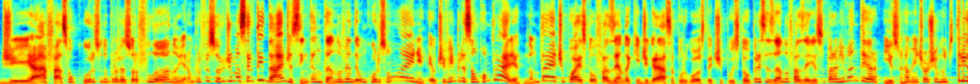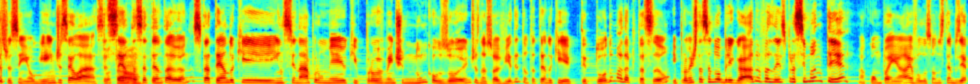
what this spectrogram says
de, ah, faça o curso do professor Fulano. E era um professor de uma certa idade, assim, tentando vender um curso online. Eu tive a impressão contrária. Não tá, é tipo, ah, estou fazendo aqui de graça por gosto. É tipo, estou precisando fazer isso para me manter. E isso realmente eu achei muito triste, assim. Alguém de, sei lá, 60, Total. 70 anos, tá tendo que ensinar por um meio que provavelmente nunca usou antes na sua vida, então tá tendo que ter toda uma adaptação e provavelmente tá sendo obrigado a fazer isso pra se manter, acompanhar a evolução dos tempos. E é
